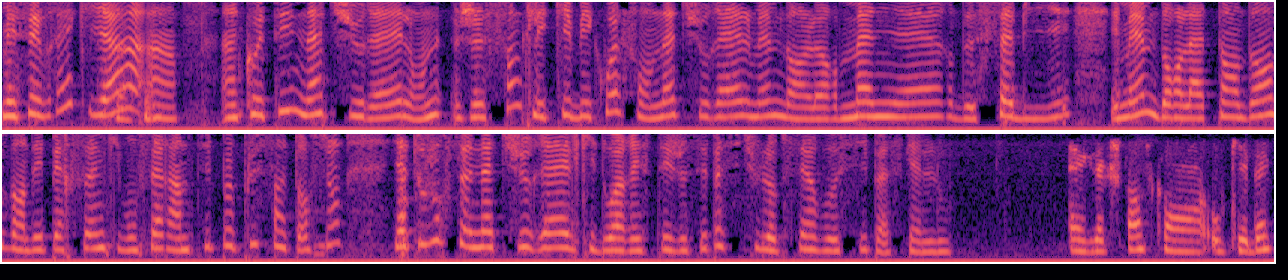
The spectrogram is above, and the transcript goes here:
Mais c'est vrai qu'il y a un, un, côté naturel. On, je sens que les Québécois sont naturels, même dans leur manière de s'habiller et même dans la tendance, dans des personnes qui vont faire un petit peu plus attention. Il y a toujours ce naturel qui doit rester. Je ne sais pas si tu l'observes aussi, Pascal Lou. Exact. Je pense qu'au Québec,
